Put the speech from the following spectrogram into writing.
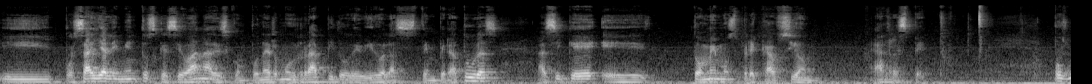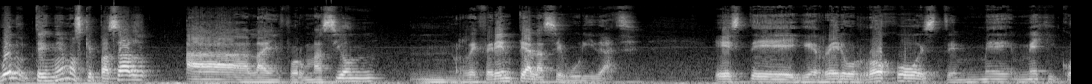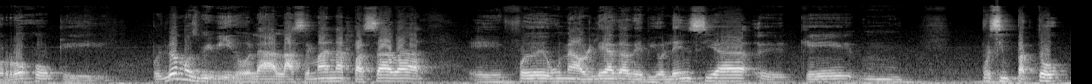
y pues hay alimentos que se van a descomponer muy rápido debido a las temperaturas, así que eh, tomemos precaución al respecto. Pues bueno, tenemos que pasar a la información mm, referente a la seguridad este guerrero rojo, este México rojo, que pues lo hemos vivido. La, semana pasada eh, fue una oleada de violencia eh, que mm, pues impactó,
